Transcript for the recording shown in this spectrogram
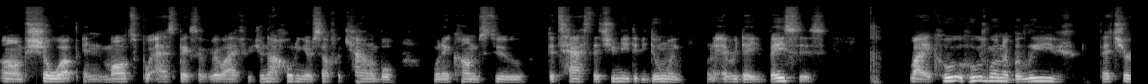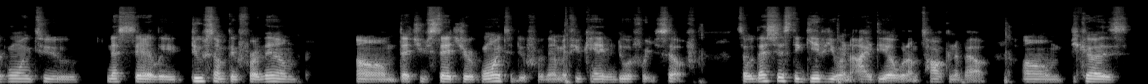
um, show up in multiple aspects of your life. If you're not holding yourself accountable when it comes to the tasks that you need to be doing on an everyday basis, like who who's going to believe that you're going to necessarily do something for them um, that you said you're going to do for them if you can't even do it for yourself? So that's just to give you an idea of what I'm talking about. Um, because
